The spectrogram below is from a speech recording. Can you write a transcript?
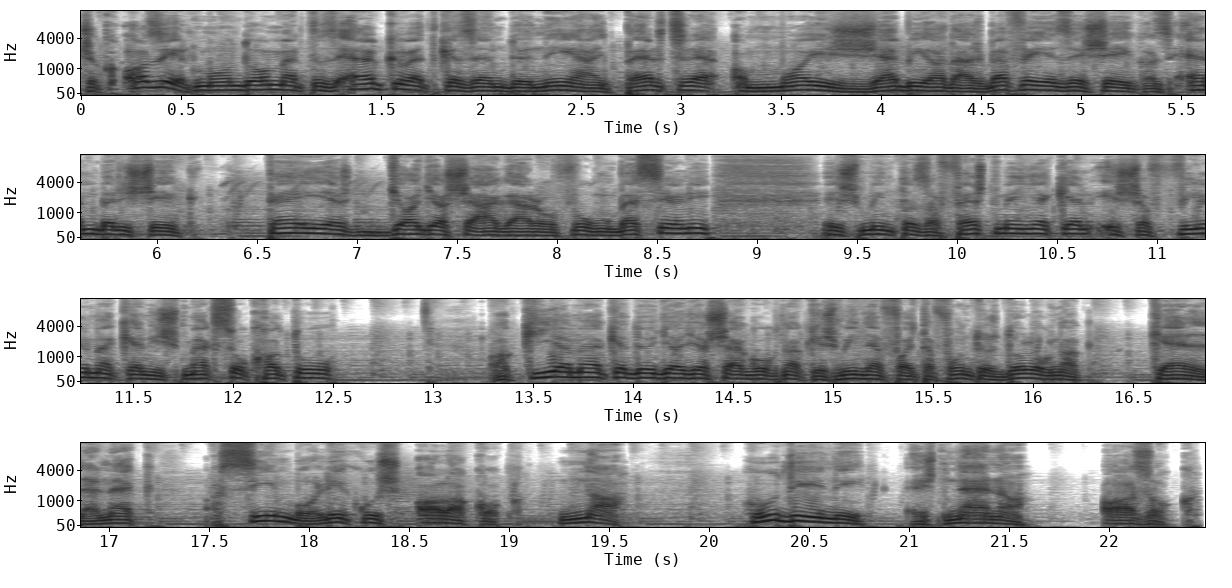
Csak azért mondom, mert az elkövetkezendő néhány percre a mai zsebi adás befejezéséig az emberiség teljes gyagyaságáról fogunk beszélni, és mint az a festményeken és a filmeken is megszokható, a kiemelkedő gyagyaságoknak és mindenfajta fontos dolognak kellenek a szimbolikus alakok. Na, Houdini és Nena azok.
